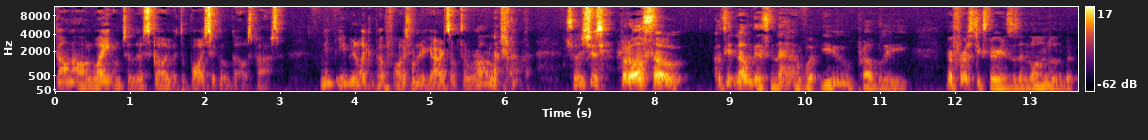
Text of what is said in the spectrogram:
going, I'll wait until this guy with the bicycle goes past. And he'd, be like about 500 yards up the road. so it's just, But also, because you'd know this now, but you probably your first experiences in London with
